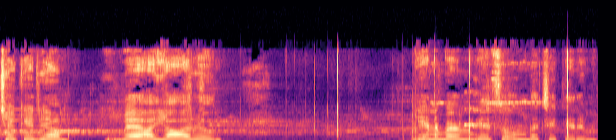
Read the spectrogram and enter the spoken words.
çekeceğim veya yarın yeni bölüm gelse onu da çekerim.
